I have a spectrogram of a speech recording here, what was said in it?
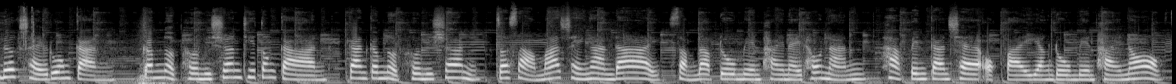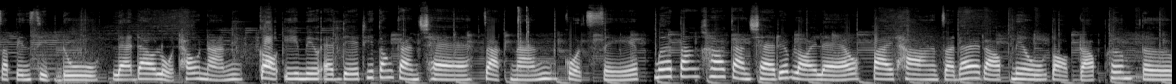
เลือกใช้ร่วมกัน กำหนด permission ที่ต้องการ การกำหนด permission จะสามารถใช้งานได้สำหรับโดเมนภายในเท่านั้น หากเป็นการแชร์ออกไปยังโดเมนภายนอกจะเป็นสิทธิ์ดู และดาวน์โหลดเท่านั้น กรอกอีเมล address ที่ต้องการแชร์ จากนั้นกด save เมื่อตั้งค่าการแชร์เรียบร้อยแล้ว ปลายทางจะได้รับเมลตอบรับเพิ่มเติม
